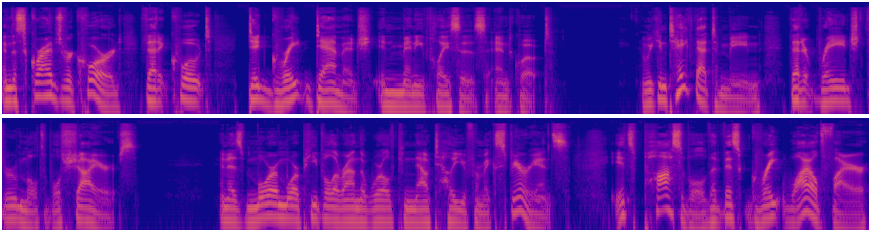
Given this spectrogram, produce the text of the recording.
And the scribes record that it, quote, did great damage in many places, end quote. And we can take that to mean that it raged through multiple shires. And as more and more people around the world can now tell you from experience, it's possible that this great wildfire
